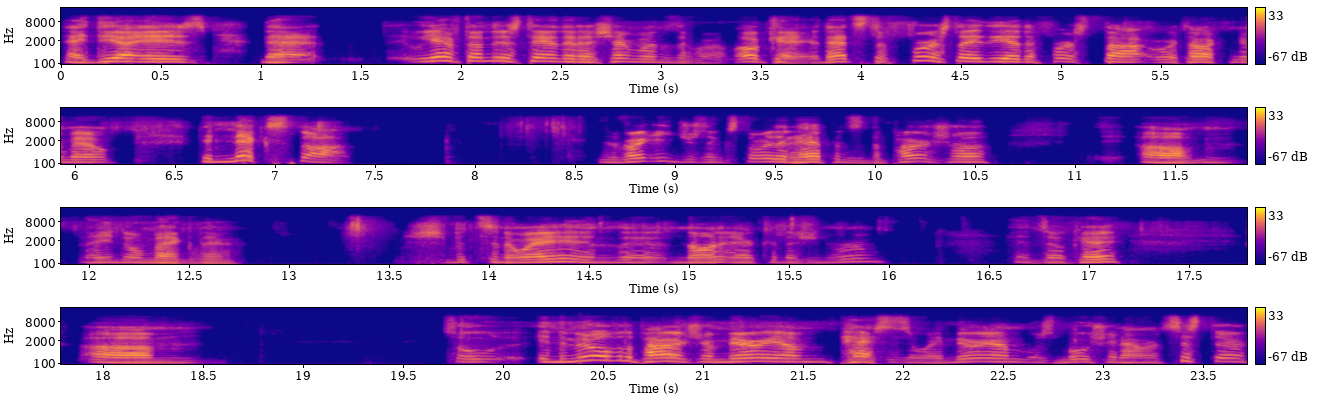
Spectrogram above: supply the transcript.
The idea is that we have to understand that Hashem runs the world. Okay, that's the first idea, the first thought we're talking about. The next thought is a very interesting story that happens in the Parsha. Um, how you doing back there? Schwitzing away in the non-air conditioned room. It's okay. Um, so in the middle of the Parsha, Miriam passes away. Miriam was Moshe and Aaron's sister.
